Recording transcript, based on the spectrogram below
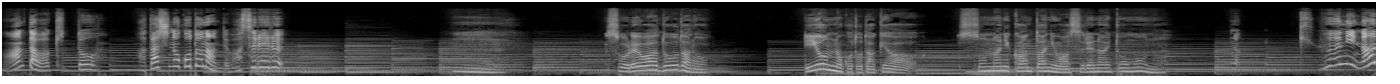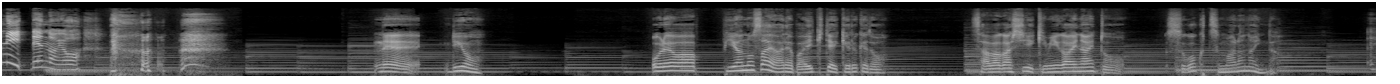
あんたはきっと私のことなんて忘れる。うーん。それはどうだろう？リオンのことだけは、そんなに簡単に忘れないと思うの？急に何言ってんのよ？ねえ、リオン。俺はピアノさえあれば生きていけるけど、騒がしい君がいないと、すごくつまらないんだ。え？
